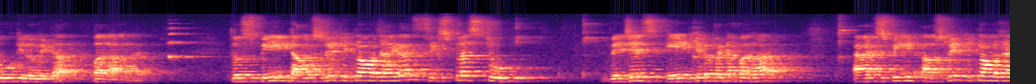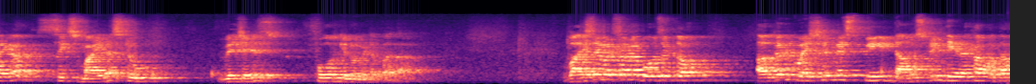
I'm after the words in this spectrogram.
2 किलोमीटर पर आवर तो स्पीड डाउनस्ट्रीम कितना हो जाएगा? 6 plus two which is 8 kilometre per hour and speed upstream कितना हो जाएगा? 6 minus two which is 4 kilometre per hour वैसे वर्षा मैं बोल सकता हूँ। अगर क्वेश्चन में स्पीड डाउनस्ट्रीम दे रखा होता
